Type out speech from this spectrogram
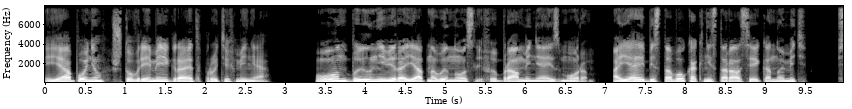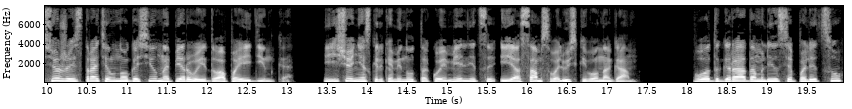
Я понял, что время играет против меня. Он был невероятно вынослив и брал меня измором. А я и без того, как не старался экономить, все же истратил много сил на первые два поединка. Еще несколько минут такой мельницы, и я сам свалюсь к его ногам. Под градом лился по лицу,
